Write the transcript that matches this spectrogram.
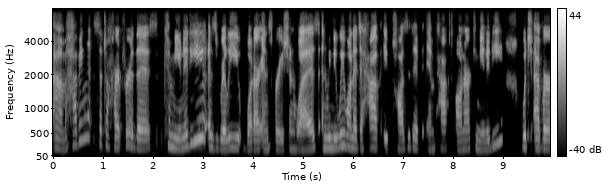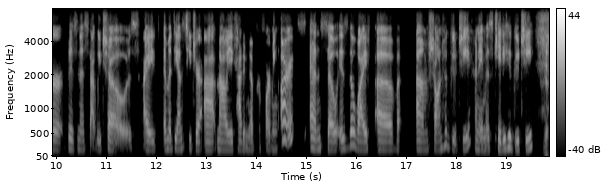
um, having such a heart for this community is really what our inspiration was. And we knew we wanted to have a positive impact on our community, whichever business that we chose. I am a dance teacher at Maui Academy of Performing Arts, and so is the wife of um, Sean Higuchi. Her name is Katie Higuchi. Yep.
